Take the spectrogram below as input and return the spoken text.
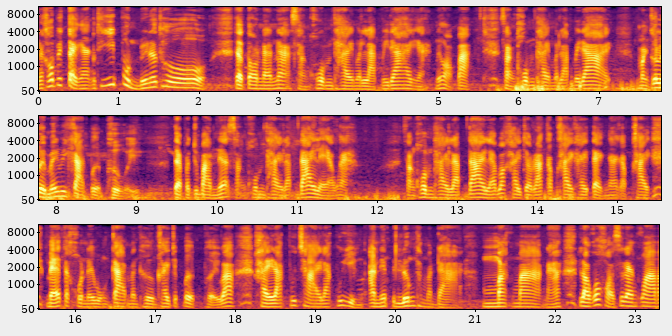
แล้วเขาไปแต่งงานกันที่ญี่ปุ่นด้วยนะโทแต่ตอนนั้นน่ะสังคมไทยมันรับไม่ได้ไงนึกออกปะสังคมไทยมันรับไม่ได้ มันก็เลยไม่มีการเปิดเผย แต่ปัจจุบันเนี้ยสังคมไทยรับได้แล้วไง สังคมไทยรับได้แล้วว่าใครจะรักกับใครใครแต่งงานกับใคร แม้แต่คนในวงการบันเทิงใครจะเปิดเผยว่าใครรักผู้ชายรักผู้หญิง อันนี้เป็นเรื่องธรรมดามากๆนะ เราก็ขอแสดงความ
